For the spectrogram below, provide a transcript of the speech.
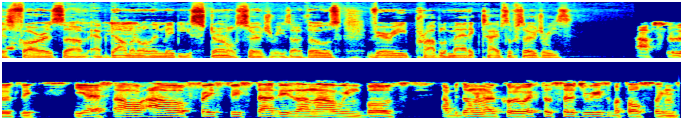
as far as um, abdominal and maybe sternal surgeries? Are those very problematic types of surgeries? Absolutely. Yes, our, our phase three studies are now in both abdominal colorectal surgeries, but also in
